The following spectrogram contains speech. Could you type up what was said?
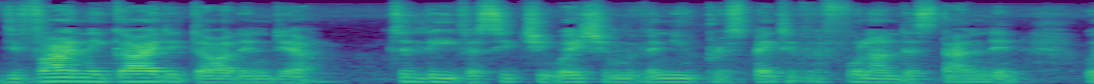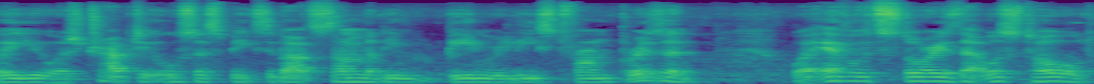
Divinely guided, darling dear, to leave a situation with a new perspective, a full understanding where you was trapped. It also speaks about somebody being released from prison whatever stories that was told.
